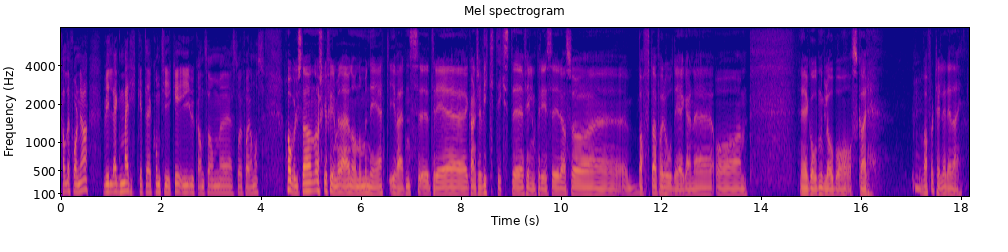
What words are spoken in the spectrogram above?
California, vil legge merke til Kon-Tiki i ukene som står foran oss. Hobbelstad, norske filmer er jo nå nominert i verdens tre kanskje viktigste filmpriser. Altså BAFTA for Hodejegerne og Golden Globe og Oscar. Hva forteller det deg?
